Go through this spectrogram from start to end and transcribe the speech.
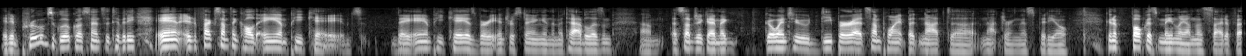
It improves glucose sensitivity, and it affects something called AMPK. It's, the AMPK is very interesting in the metabolism, um, a subject I may go into deeper at some point, but not, uh, not during this video. I'm going to focus mainly on the side effects.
